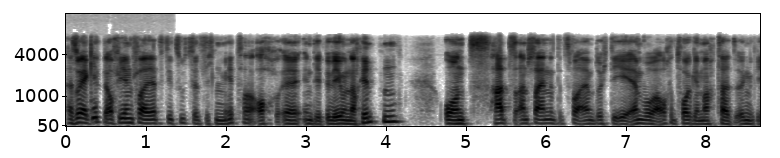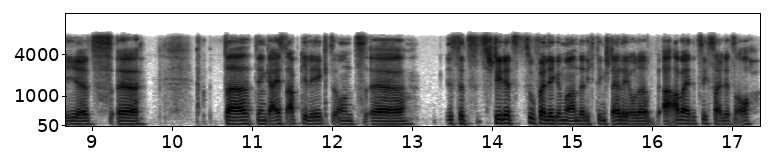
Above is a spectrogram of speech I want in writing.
Also er geht auf jeden Fall jetzt die zusätzlichen Meter auch äh, in die Bewegung nach hinten und hat anscheinend jetzt vor allem durch die EM, wo er auch ein Tor gemacht hat, irgendwie jetzt äh, da den Geist abgelegt und äh, ist jetzt, steht jetzt zufällig immer an der richtigen Stelle oder erarbeitet sich halt jetzt auch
